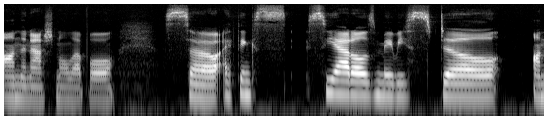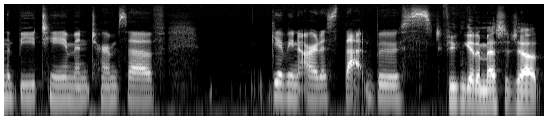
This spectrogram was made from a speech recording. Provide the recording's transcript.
on the national level. So I think S- Seattle is maybe still on the B team in terms of giving artists that boost. If you can get a message out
